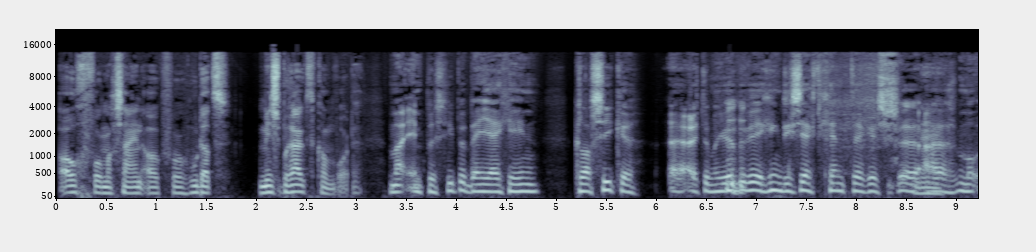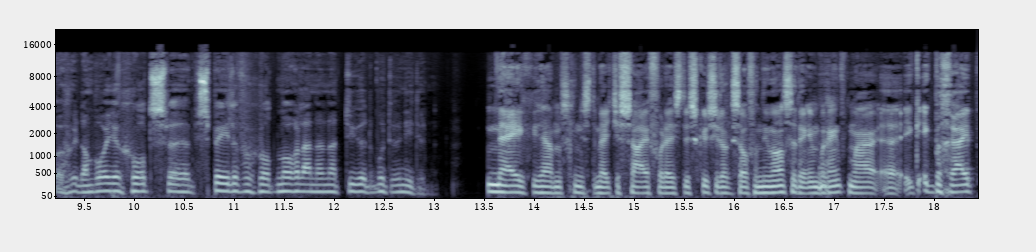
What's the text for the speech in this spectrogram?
oog voor mag zijn ook voor hoe dat misbruikt kan worden. Maar in principe ben jij geen klassieke uh, uit de milieubeweging die zegt Gentech is, nee. dan word je gods spelen voor God, moral aan de natuur, dat moeten we niet doen. Nee, ja, misschien is het een beetje saai voor deze discussie dat ik zoveel nuance erin breng. Maar ik, ik begrijp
